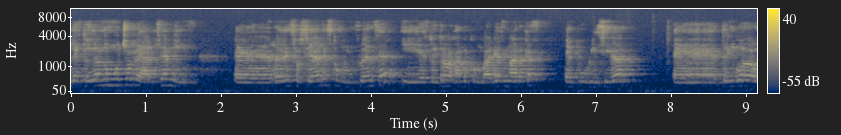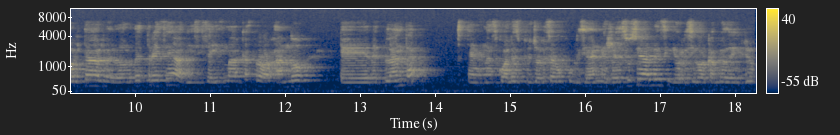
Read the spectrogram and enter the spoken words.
le estoy dando mucho realce a mis eh, redes sociales como influencer y estoy trabajando con varias marcas en publicidad. Eh, tengo ahorita alrededor de 13 a 16 marcas trabajando eh, de planta, en las cuales pues yo les hago publicidad en mis redes sociales y yo recibo a cambio de ello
